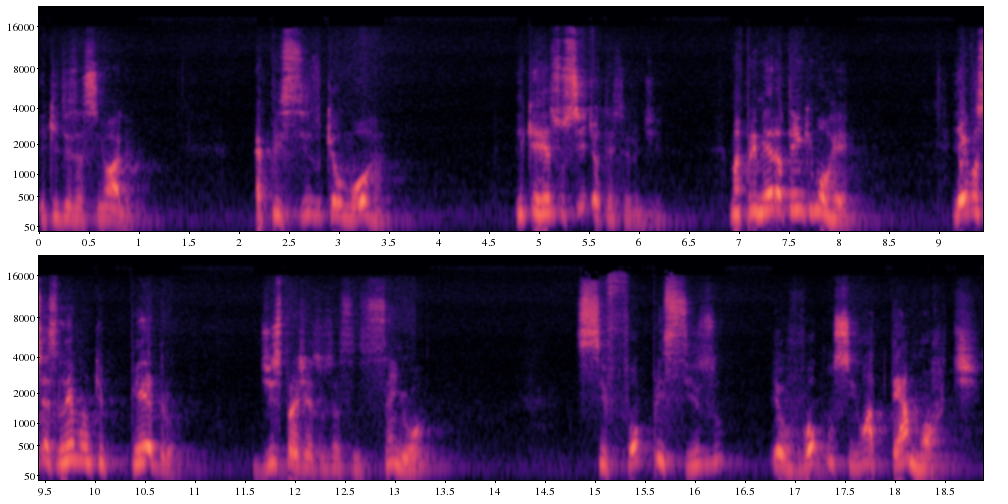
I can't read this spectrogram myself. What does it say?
e que diz assim: Olha, é preciso que eu morra e que ressuscite ao terceiro dia. Mas primeiro eu tenho que morrer. E aí vocês lembram que Pedro diz para Jesus assim: Senhor, se for preciso, eu vou com o Senhor até a morte.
